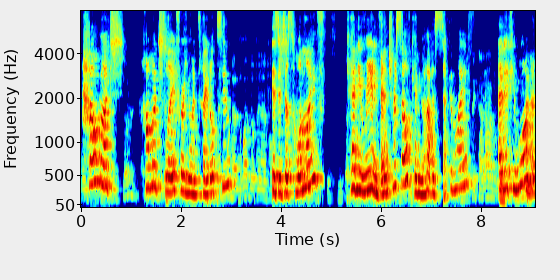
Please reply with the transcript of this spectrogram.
how much how much life are you entitled to? Is it just one life? Can you reinvent yourself? Can you have a second life? And if you want to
